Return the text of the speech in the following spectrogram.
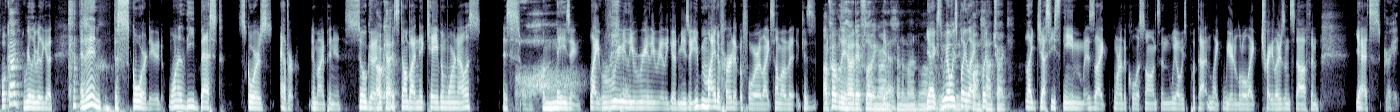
Hawkeye. really really good and then the score dude one of the best scores ever in my opinion so good Okay. it's done by nick cave and warren ellis it's Oh, amazing like shit. really really really good music you might have heard it before like some of it because I probably heard it floating around Yeah. the cinema. Well. Yeah, 'cause we always play, like, put- soundtrack. like jesse's theme is like one of the coolest songs and we always put that in like weird little like trailers and stuff and yeah it's great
